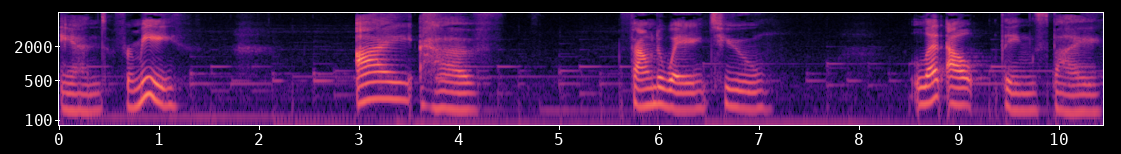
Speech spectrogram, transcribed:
And for me, I have found a way to let out things by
